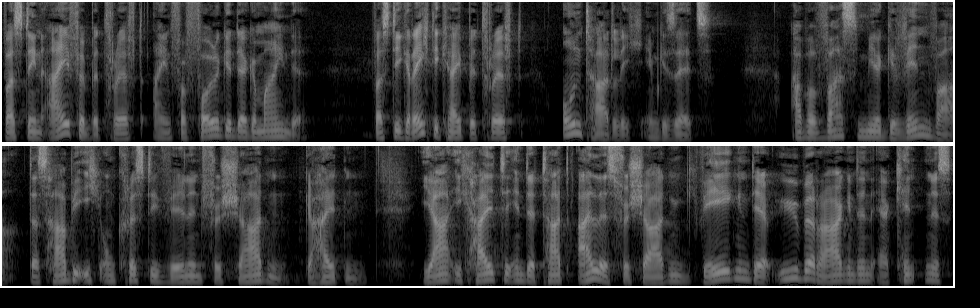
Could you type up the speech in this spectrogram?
was den Eifer betrifft, ein Verfolger der Gemeinde, was die Gerechtigkeit betrifft, untadelig im Gesetz. Aber was mir Gewinn war, das habe ich um Christi willen für Schaden gehalten. Ja, ich halte in der Tat alles für Schaden wegen der überragenden Erkenntnis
